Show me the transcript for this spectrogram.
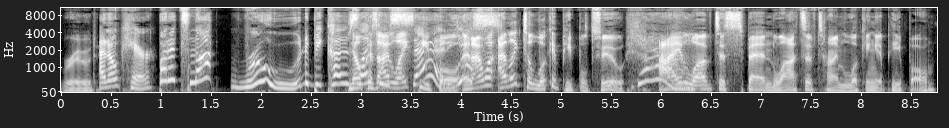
rude. I don't care. But it's not rude because, No, because you I like said, people, and I, I like to look at people too. Yeah. I love to spend lots of time looking at people.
